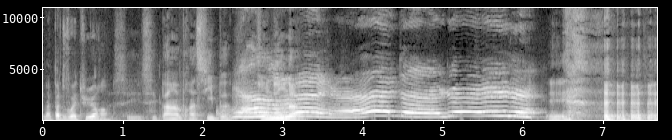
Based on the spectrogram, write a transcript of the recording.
n'a pas de voiture. C'est, pas un principe. Nous, on a. Et...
